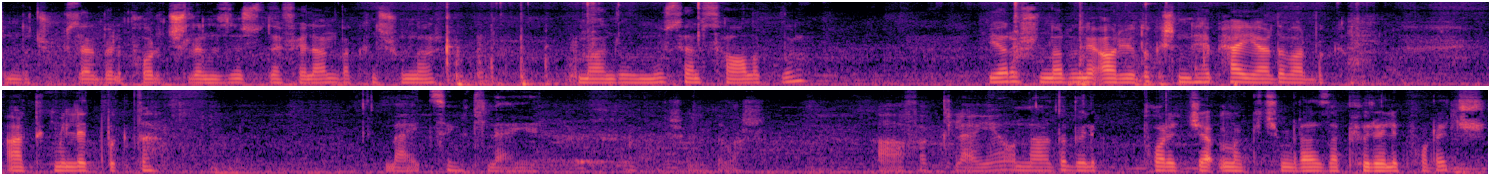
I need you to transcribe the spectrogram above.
bunu da çok güzel böyle porçlarınızın üstüne falan. Bakın şunlar. Mandul muz hem sağlıklı. Bir ara şunları ne arıyorduk. Şimdi hep her yerde var bakın. Artık millet bıktı. Weizenkleie. Bakın şurada da var. Afakleie. Onlar da böyle poreç yapmak için biraz da püreli poreç.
